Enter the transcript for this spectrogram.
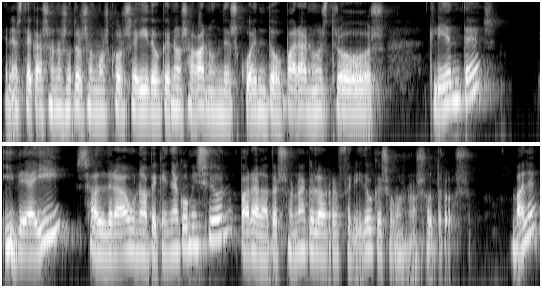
en este caso nosotros hemos conseguido que nos hagan un descuento para nuestros clientes y de ahí saldrá una pequeña comisión para la persona que lo ha referido, que somos nosotros. ¿Vale?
